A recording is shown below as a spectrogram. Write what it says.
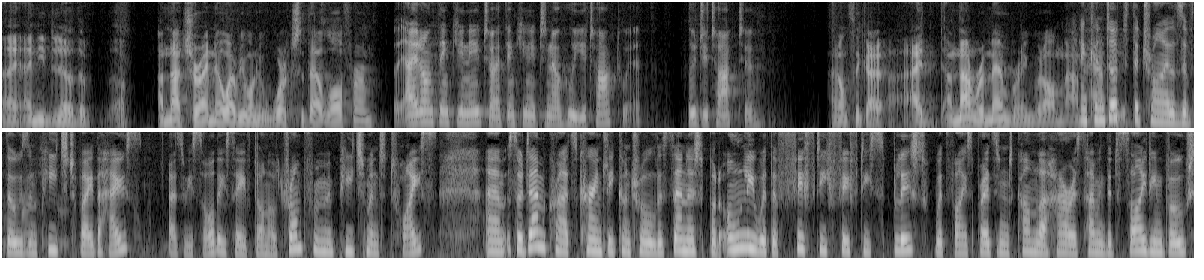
I, I need to know the. Uh, I'm not sure I know everyone who works at that law firm. I don't think you need to. I think you need to know who you talked with. Who'd you talk to? I don't think I. I I'm not remembering, but I'm. I'm and happy conduct to- the trials of those impeached by the House. As we saw, they saved Donald Trump from impeachment twice. Um, so Democrats currently control the Senate, but only with a 50 50 split, with Vice President Kamala Harris having the deciding vote.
